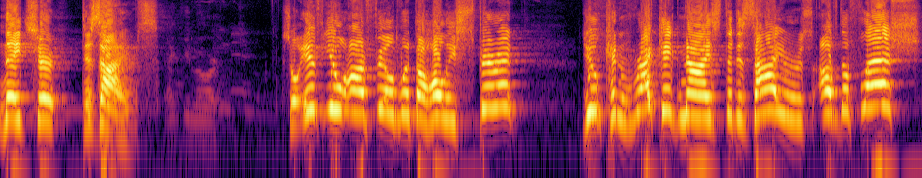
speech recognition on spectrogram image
nature desires. So if you are filled with the Holy Spirit, you can recognize the desires of the flesh.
